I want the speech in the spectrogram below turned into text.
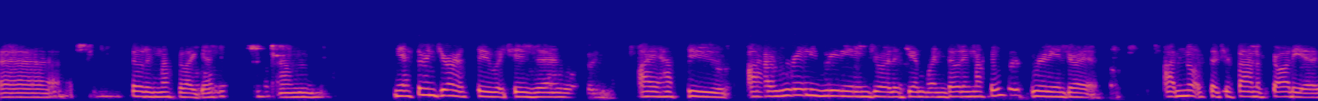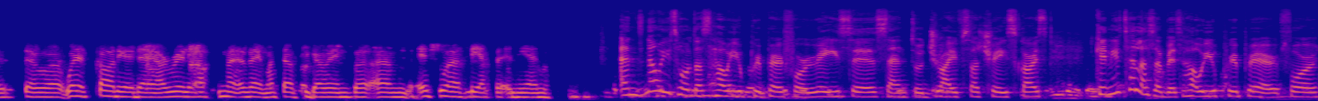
uh, building muscle, I guess. Um, yeah, some endurance too, which is uh, I have to. I really, really enjoy the gym when building muscle. Really enjoy it. I'm not such a fan of cardio. So uh, when it's cardio day, I really have to motivate myself to go in, but um, it's worth the effort in the end. And now you told us how you prepare for races and to drive such race cars. Can you tell us a bit how you prepare for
